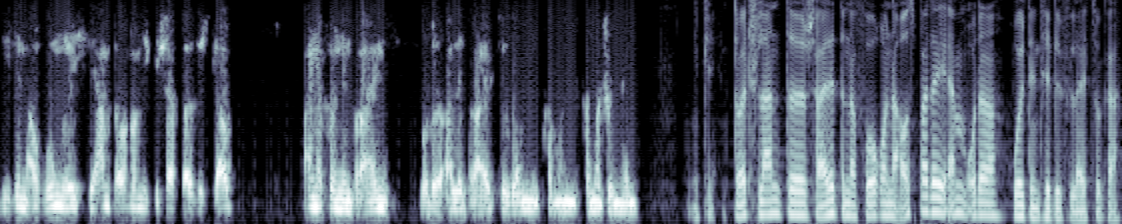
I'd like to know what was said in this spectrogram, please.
die sind auch hungrig, die haben es auch noch nicht geschafft. Also ich glaube, einer von den dreien oder alle drei zusammen kann man, kann man schon nennen. Okay. Deutschland äh, scheidet in der Vorrunde aus bei der EM oder holt den Titel vielleicht sogar?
